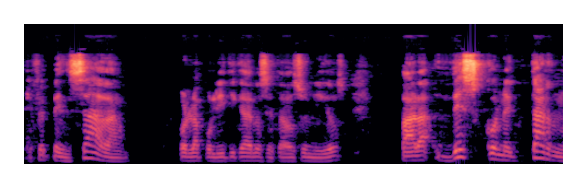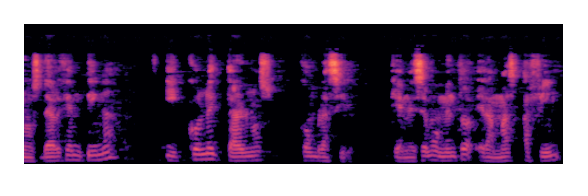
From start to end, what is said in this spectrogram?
que fue pensada por la política de los Estados Unidos para desconectarnos de Argentina y conectarnos con Brasil, que en ese momento era más afín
